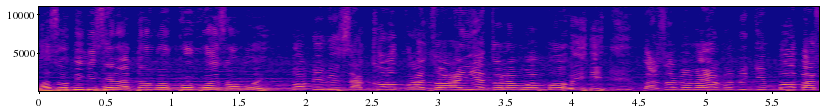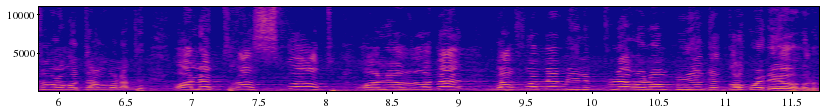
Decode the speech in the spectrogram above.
on le transporte on le remet. Parfois même il pleut on a oublié que koko est dehors. E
